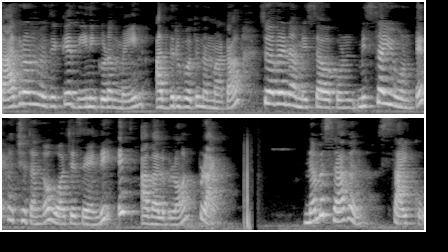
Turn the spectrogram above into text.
బ్యాక్గ్రౌండ్ మ్యూజిక్కే దీనికి కూడా మెయిన్ అదిరిపోతుంది అనమాట సో ఎవరైనా మిస్ అవ్వకుండా మిస్ అయ్యి ఉంటే ఖచ్చితంగా వాచ్ చేసేయండి. It's available on Prime number seven Psycho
